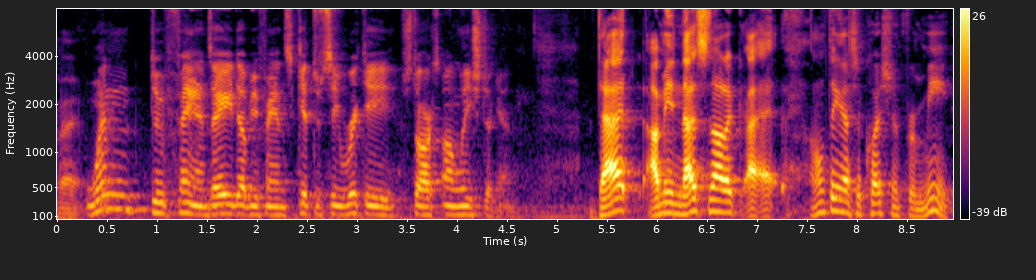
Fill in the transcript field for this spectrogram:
Right. When do fans, AEW fans, get to see Ricky Starks unleashed again? That I mean, that's not a. I, I don't think that's a question for me.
